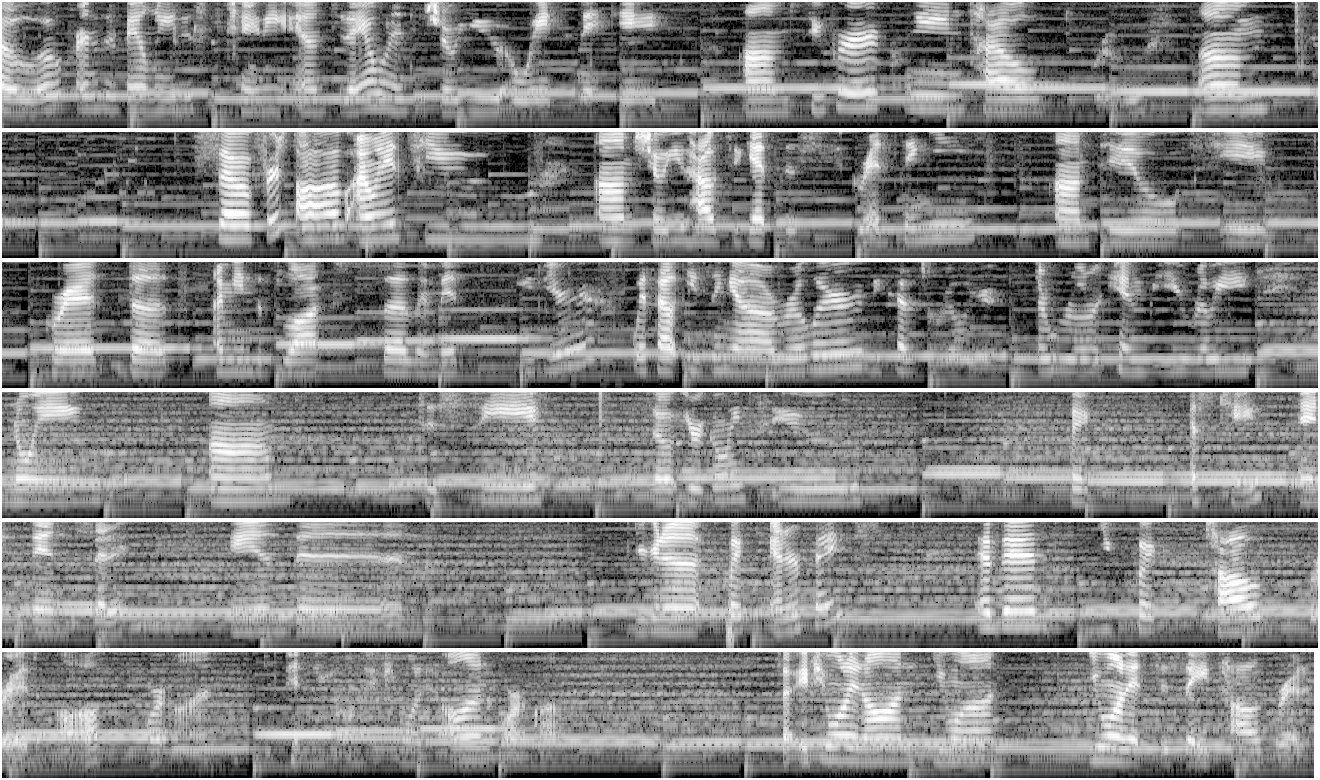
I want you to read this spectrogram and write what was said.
Hello friends and family, this is Chanie and today I wanted to show you a way to make a um, super clean tile roof. Um, so first off, I wanted to um, show you how to get this grid thingy um, to see grid the I mean the blocks, the limits easier without using a ruler because ruler the ruler can be really annoying. Um, to see. So you're going to click escape and then settings and then you're gonna click interface and then you click tile grid off or on depending on if you want it on or off. So if you want it on, you want you want it to say tile grid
